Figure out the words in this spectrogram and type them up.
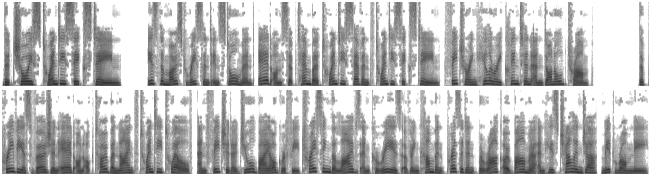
The Choice 2016 is the most recent installment, aired on September 27, 2016, featuring Hillary Clinton and Donald Trump. The previous version aired on October 9, 2012, and featured a dual biography tracing the lives and careers of incumbent President Barack Obama and his challenger, Mitt Romney.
